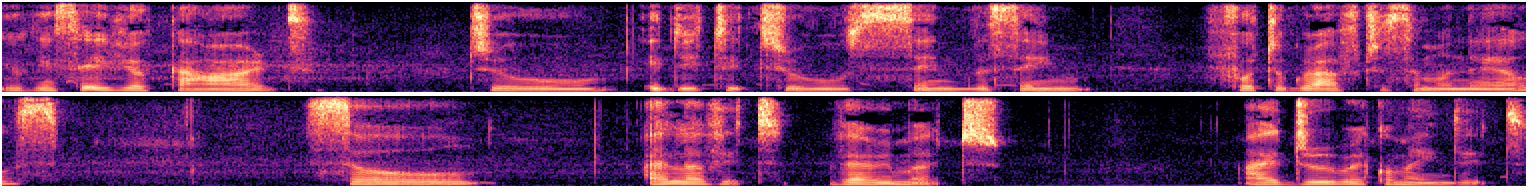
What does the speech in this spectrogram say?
You can save your card to edit it to send the same photograph to someone else. So I love it very much. I do recommend it.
